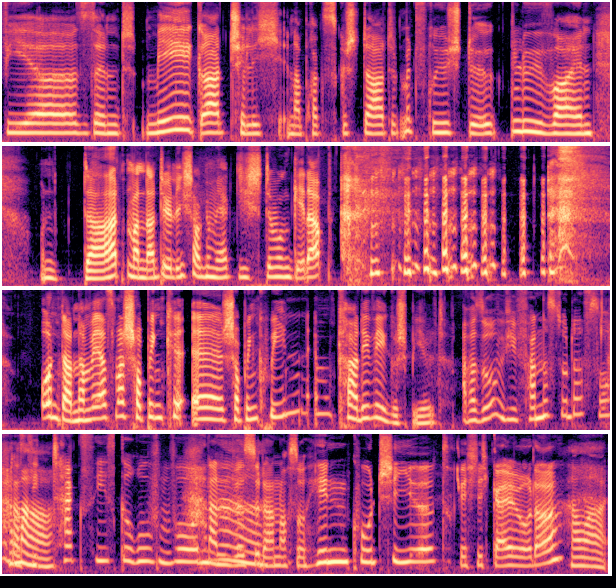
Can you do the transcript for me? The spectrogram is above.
Wir sind mega chillig in der Praxis gestartet mit Frühstück, Glühwein. Und da hat man natürlich schon gemerkt, die Stimmung geht ab. Und dann haben wir erstmal Shopping, äh, Shopping Queen im KDW gespielt. Aber so, wie fandest du das so? Hammer. Dass die Taxis gerufen wurden, dann wirst du da noch so hinkutschiert. Richtig geil, oder? Hammer.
